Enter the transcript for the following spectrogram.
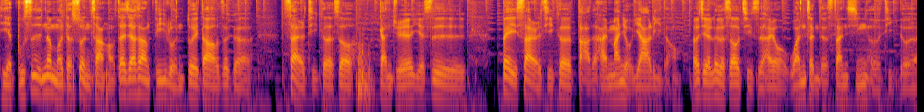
也不是那么的顺畅哈，再加上第一轮对到这个塞尔提克的时候，感觉也是。被塞尔提克打的还蛮有压力的哦，而且那个时候其实还有完整的三星合体，对不对？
